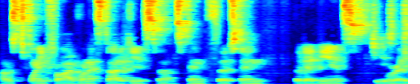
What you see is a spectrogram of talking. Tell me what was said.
I was 25 when I started here, so it's been 13, 13 years Jesus. already.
